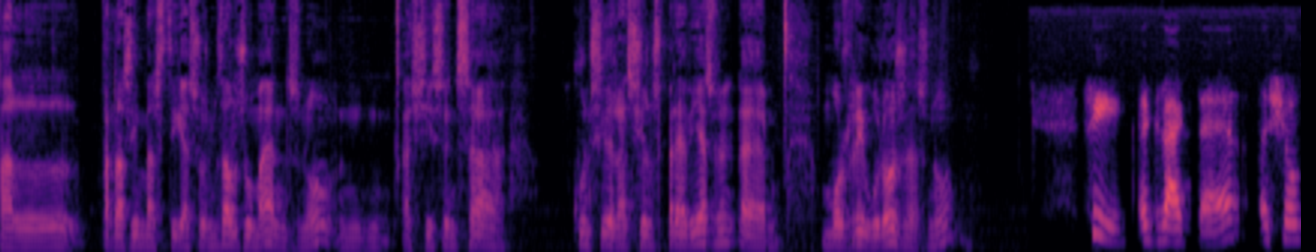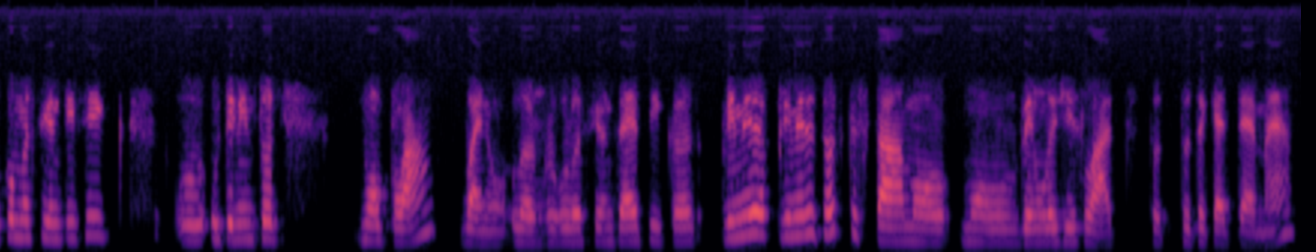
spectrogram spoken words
pel, per les investigacions dels humans, no? així sense consideracions prèvies eh, molt rigoroses, no? Sí, exacte. Eh? Això com a científics ho, ho tenim tots molt clar. bueno, les regulacions ètiques... Primer, primer de tot que està molt, molt ben legislat tot, tot aquest tema. Eh?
